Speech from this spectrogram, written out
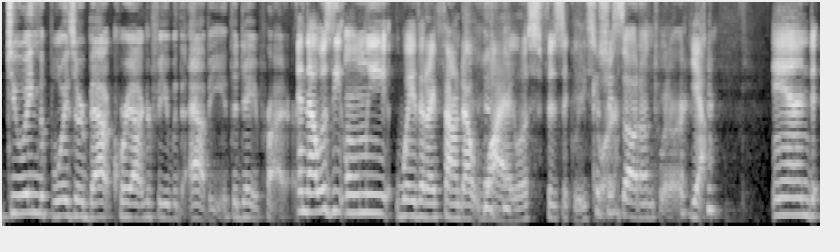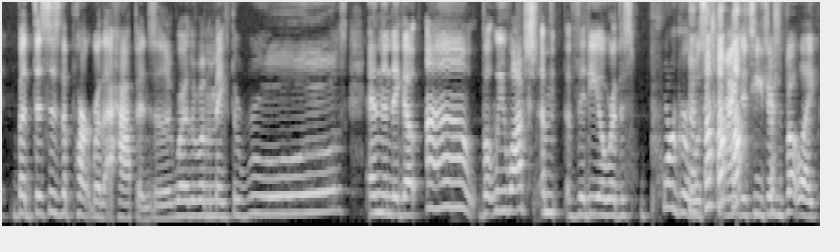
doing the boys are back choreography with Abby the day prior. And that was the only way that I found out why I was physically sore. Because she saw it on Twitter. Yeah. And but this is the part where that happens. Like where they want to make the rules, and then they go, "Oh!" But we watched a, a video where this poor girl was trying to teach us, but like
